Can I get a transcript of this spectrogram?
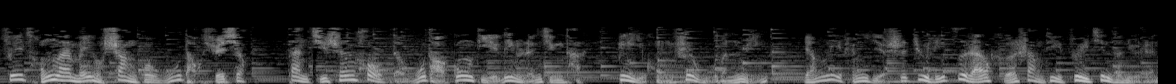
虽从来没有上过舞蹈学校，但其深厚的舞蹈功底令人惊叹，并以孔雀舞闻名。杨丽萍也是距离自然和上帝最近的女人，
